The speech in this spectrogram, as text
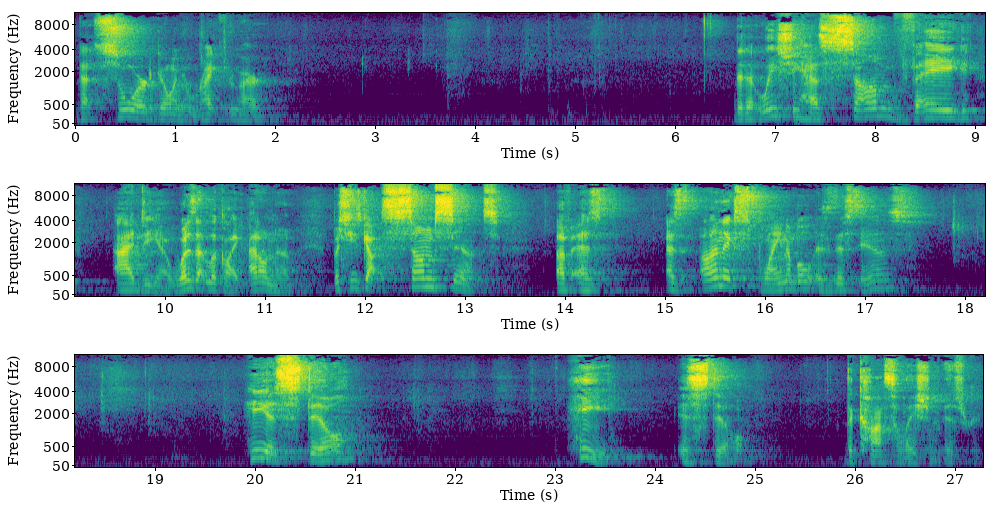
that sword going right through her that at least she has some vague idea. What does that look like? I don't know. But she's got some sense of as, as unexplainable as this is, he is still, he is still the consolation of Israel.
